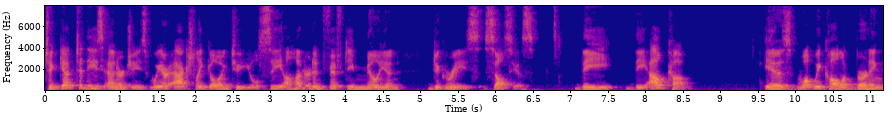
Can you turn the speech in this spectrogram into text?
to get to these energies, we are actually going to, you'll see 150 million degrees Celsius. The, the outcome is what we call a burning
